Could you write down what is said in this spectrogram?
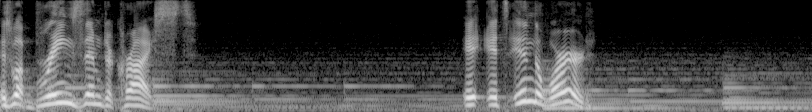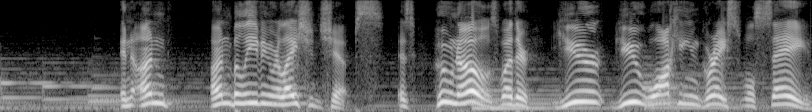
is what brings them to Christ. It, it's in the Word. In un, unbelieving relationships, is who knows whether you you walking in grace will save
